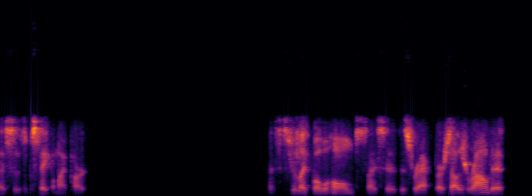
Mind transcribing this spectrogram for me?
this is a mistake on my part. I said, you like mobile homes? I said, let's wrap ourselves around it.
